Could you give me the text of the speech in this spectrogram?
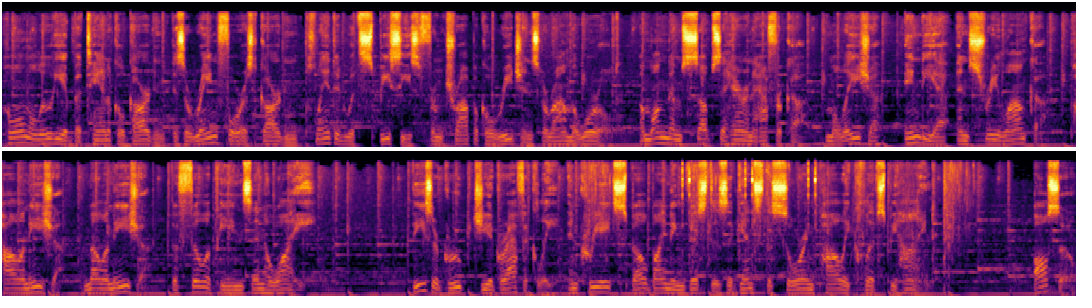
Honouluhia Botanical Garden is a rainforest garden planted with species from tropical regions around the world, among them sub-Saharan Africa, Malaysia, India and Sri Lanka, Polynesia, Melanesia, the Philippines and Hawaii. These are grouped geographically and create spellbinding vistas against the soaring Pali cliffs behind. Also,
